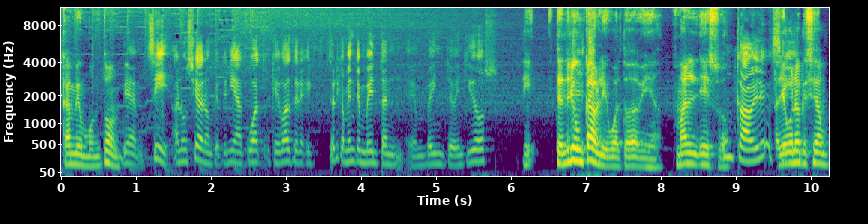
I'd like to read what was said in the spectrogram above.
cambia un montón. Bien, sí, anunciaron que tenía cuatro, que va a tener, teóricamente en venta en, en 2022. Sí, Tendría un cable igual todavía. Mal eso. Un cable. Sí. bueno que sea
